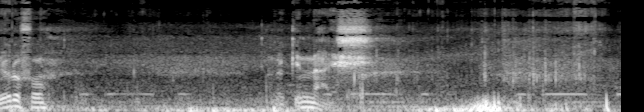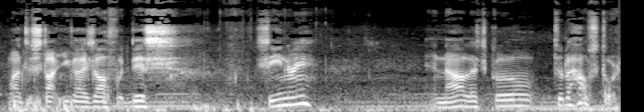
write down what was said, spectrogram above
Beautiful. Looking nice. Want to start you guys off with this scenery. And now let's go to the house tour.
